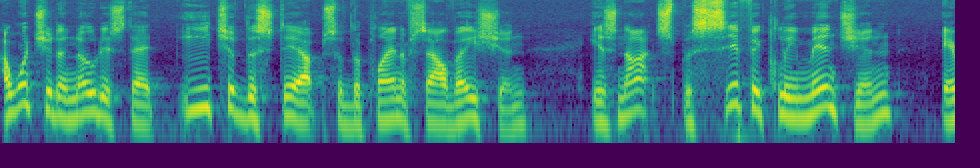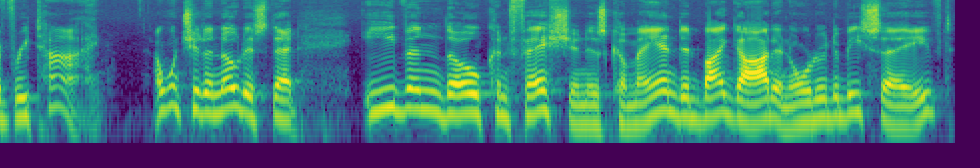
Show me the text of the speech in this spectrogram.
I want you to notice that each of the steps of the plan of salvation is not specifically mentioned every time. I want you to notice that even though confession is commanded by God in order to be saved,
